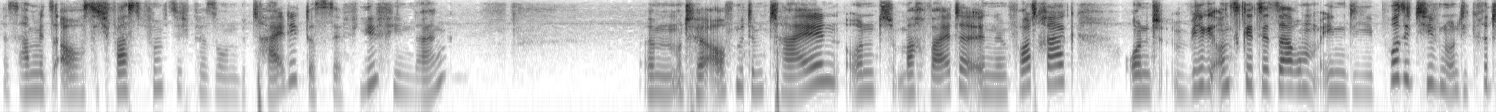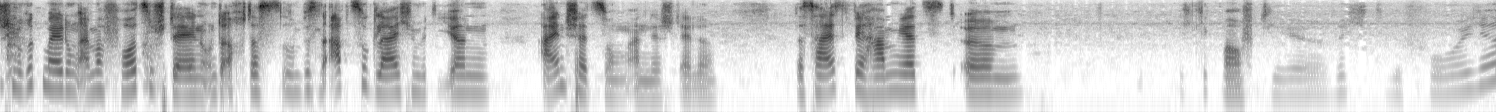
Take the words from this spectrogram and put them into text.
Es haben jetzt auch sich fast 50 Personen beteiligt. Das ist sehr viel. Vielen Dank. Ähm, und hör auf mit dem Teilen und mach weiter in dem Vortrag. Und wir, uns geht es jetzt darum, Ihnen die positiven und die kritischen Rückmeldungen einmal vorzustellen und auch das so ein bisschen abzugleichen mit Ihren Einschätzungen an der Stelle. Das heißt, wir haben jetzt, ähm, ich klicke mal auf die richtige Folie,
